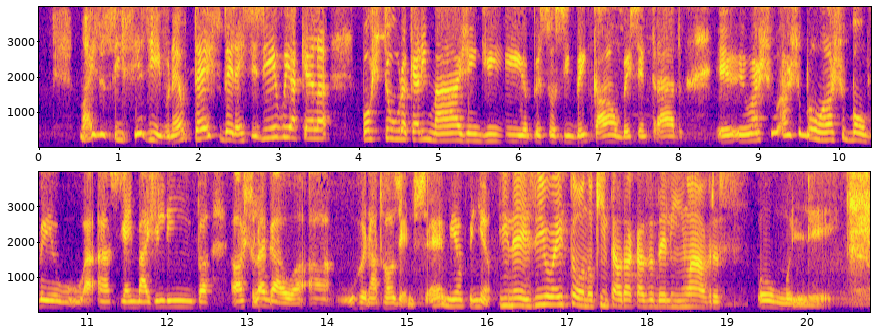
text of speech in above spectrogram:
mas assim, incisivo, né? O texto dele é incisivo e aquela postura, aquela imagem de a pessoa assim bem calma, bem centrado. Eu, eu acho, acho bom, acho bom ver o, a, assim, a imagem limpa. Eu acho legal a, a, o Renato Rosendo. Isso é a minha opinião. Inês, e o Heitor no quintal da casa dele em Lavras? Ô, oh, mulher.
